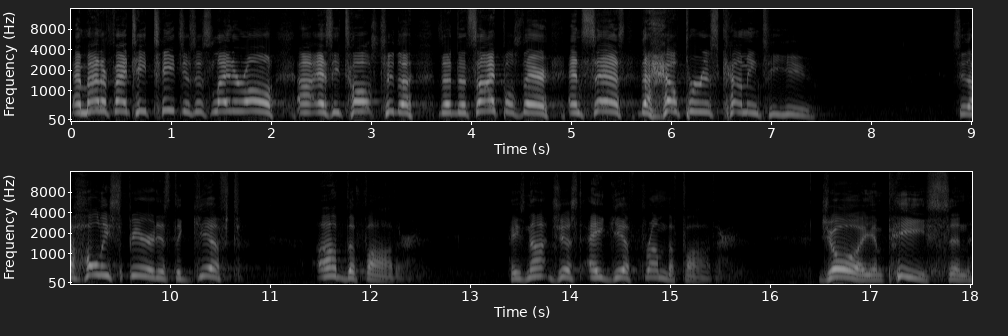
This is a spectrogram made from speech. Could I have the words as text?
And matter of fact, he teaches us later on uh, as he talks to the, the disciples there and says, The helper is coming to you. See, the Holy Spirit is the gift of the Father. He's not just a gift from the Father. Joy and peace and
